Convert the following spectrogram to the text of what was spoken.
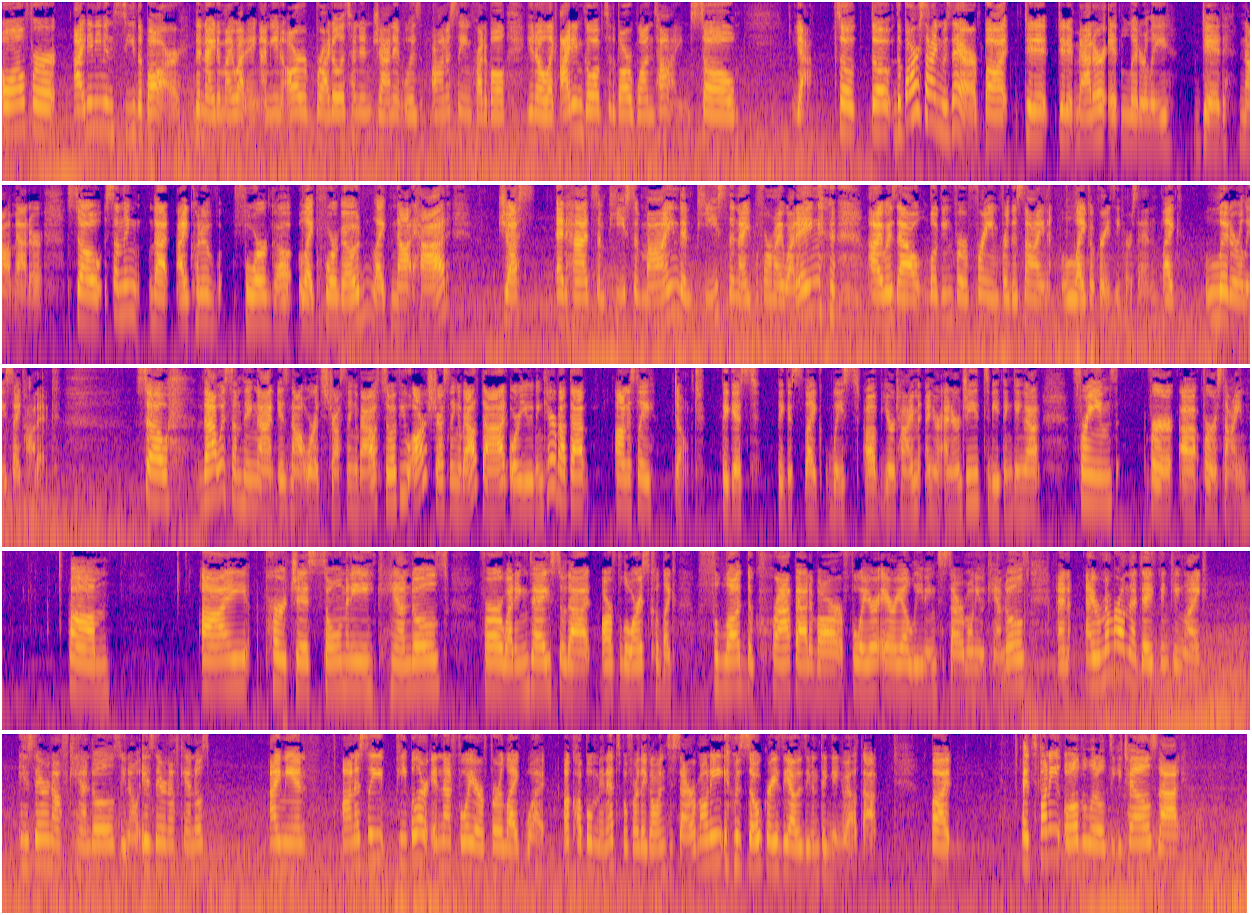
all for, I didn't even see the bar the night of my wedding. I mean, our bridal attendant, Janet, was honestly incredible. You know, like I didn't go up to the bar one time. So, yeah. So the the bar sign was there, but did it did it matter? It literally did not matter. So something that I could have forego like foregoed, like not had, just and had some peace of mind and peace the night before my wedding. I was out looking for a frame for the sign like a crazy person, like literally psychotic. So that was something that is not worth stressing about. So if you are stressing about that or you even care about that, honestly, don't. Biggest biggest like waste of your time and your energy to be thinking about frames for uh for a sign. Um I purchased so many candles for our wedding day so that our florist could like flood the crap out of our foyer area leading to ceremony with candles. And I remember on that day thinking, like, is there enough candles? You know, is there enough candles? I mean, honestly, people are in that foyer for like what? A couple minutes before they go into ceremony. It was so crazy. I was even thinking about that. But it's funny all the little details that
